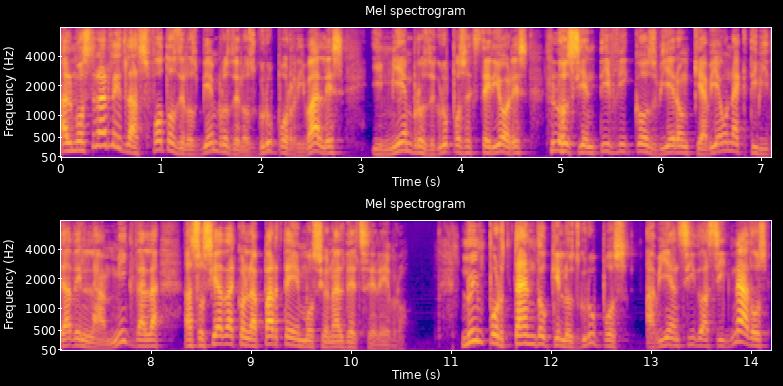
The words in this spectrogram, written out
Al mostrarles las fotos de los miembros de los grupos rivales y miembros de grupos exteriores, los científicos vieron que había una actividad en la amígdala asociada con la parte emocional del cerebro. No importando que los grupos habían sido asignados,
